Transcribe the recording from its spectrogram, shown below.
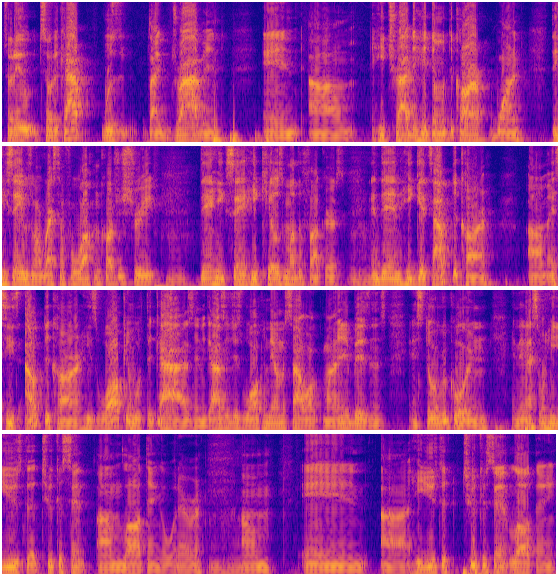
So they, so the cop was like driving, and um, he tried to hit them with the car. One. Then he said he was gonna arrest him for walking across the street. Then he said he kills motherfuckers, and then he gets out the car. Um, as he's out the car, he's walking with the guys, and the guys are just walking down the sidewalk, minding their business, and still recording. And then that's when he used the two consent um, law thing or whatever. Um, and uh, he used the two consent law thing.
